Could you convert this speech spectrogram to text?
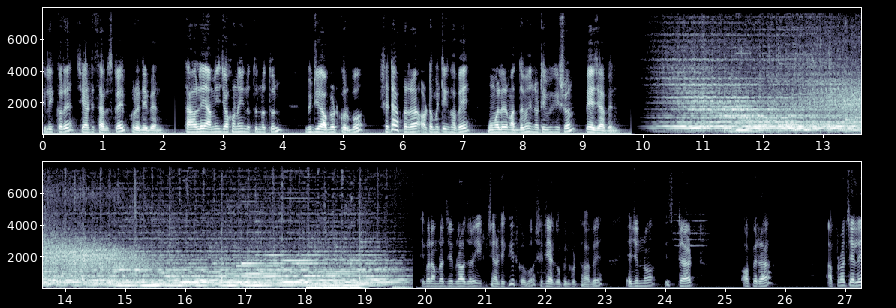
ক্লিক করে চ্যানেলটি সাবস্ক্রাইব করে নেবেন। তাহলে আমি যখনই নতুন নতুন ভিডিও আপলোড করব, সেটা আপনারা অটোমেটিকভাবে মোবাইলের মাধ্যমে নোটিফিকেশন পেয়ে যাবেন। এবার আমরা যে ব্রাউজারে ইউটিউব চ্যানেলটি ক্রিয়েট করব, সেটি আগে ওপেন করতে হবে। এই জন্য স্টার্ট অপেরা আপনারা চাইলে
